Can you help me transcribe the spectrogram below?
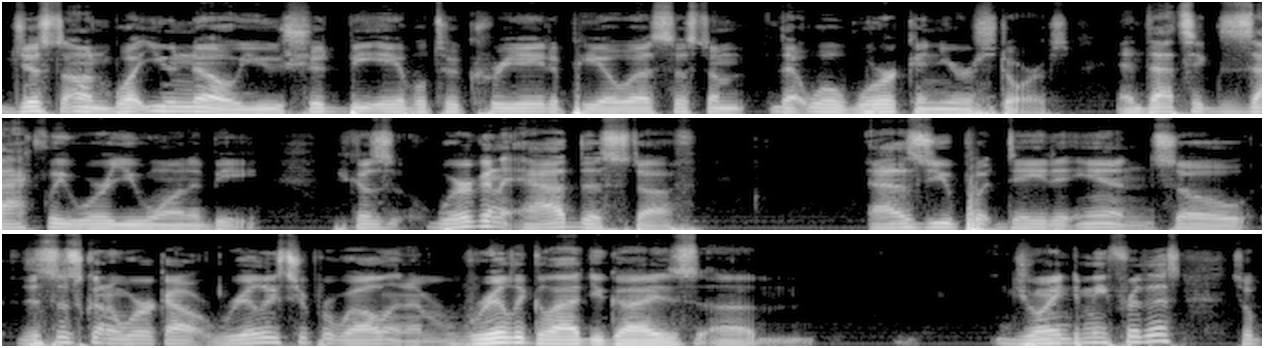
just on what you know, you should be able to create a POS system that will work in your stores. And that's exactly where you want to be because we're going to add this stuff as you put data in. So this is going to work out really super well, and I'm really glad you guys um, joined me for this. So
